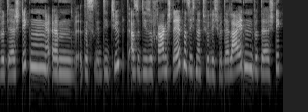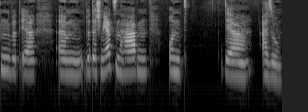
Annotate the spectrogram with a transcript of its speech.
wird er sticken? Ähm, das, die Typ, also diese Fragen stellt man sich natürlich, wird er leiden, wird er sticken, wird er, ähm, wird er Schmerzen haben? Und der, also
